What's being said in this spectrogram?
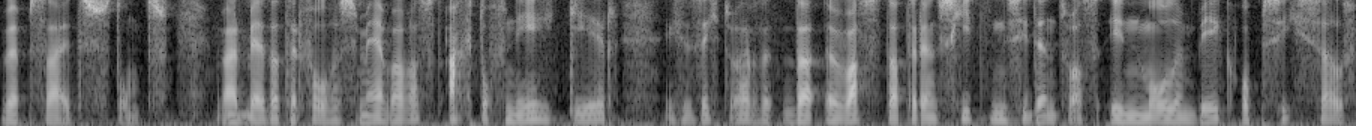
website stond. Waarbij dat er volgens mij, wat was het, acht of negen keer gezegd dat, was dat er een schietincident was in Molenbeek op zichzelf.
